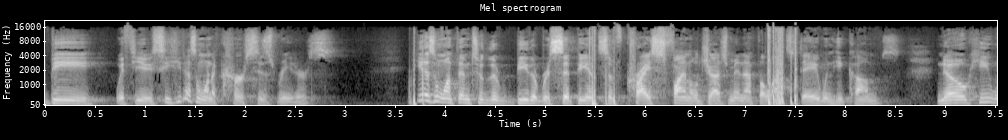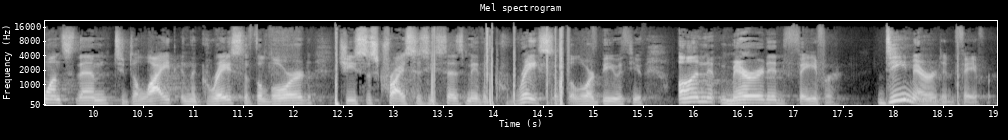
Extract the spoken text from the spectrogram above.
be with you. See, he doesn't want to curse his readers. He doesn't want them to be the recipients of Christ's final judgment at the last day when he comes. No, he wants them to delight in the grace of the Lord Jesus Christ, as he says, May the grace of the Lord be with you. Unmerited favor, demerited favor.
